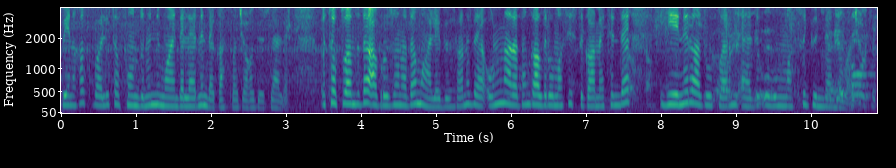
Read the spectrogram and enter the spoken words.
Beynəlxalq Valyuta Fondunun nümayəndələrinin də qatılacağı gözlənilir. Toplantıda Avrozonada maliyyə böhranı və onun aradan qaldırılması istiqamətində yeni razılıqların əldə olunması gündəmdə olacaq.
